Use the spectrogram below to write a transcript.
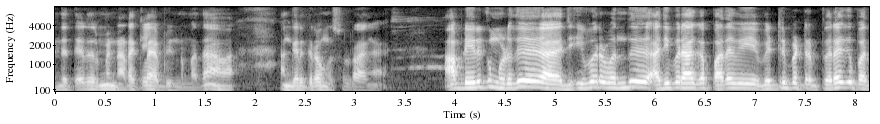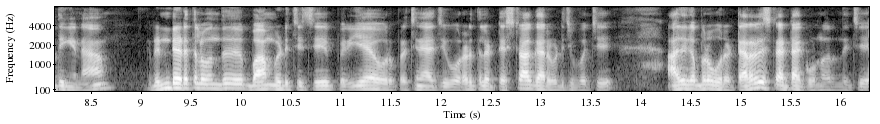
எந்த தேர்தலுமே நடக்கலை அப்படின்ற மாதிரி தான் அங்கே இருக்கிறவங்க சொல்கிறாங்க அப்படி இருக்கும் பொழுது இவர் வந்து அதிபராக பதவி வெற்றி பெற்ற பிறகு பார்த்திங்கன்னா ரெண்டு இடத்துல வந்து பாம்பு வெடிச்சிச்சு பெரிய ஒரு பிரச்சனையாச்சு. ஒரு இடத்துல டெஸ்டா கார் வெடிச்சு போச்சு. அதுக்கப்புறம் ஒரு டெரரிஸ்ட் அட்டாக் ஒன்று இருந்துச்சு.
